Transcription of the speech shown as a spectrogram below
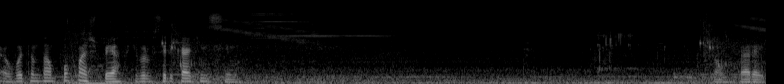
Eu vou tentar um pouco mais perto aqui pra ver se ele cai aqui em cima. Então, pera aí.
